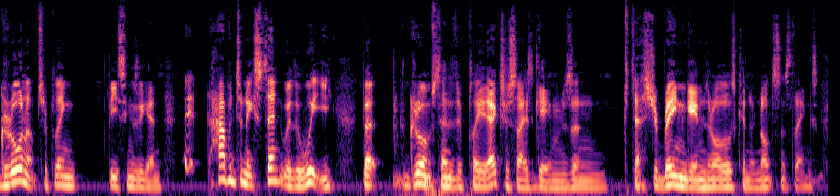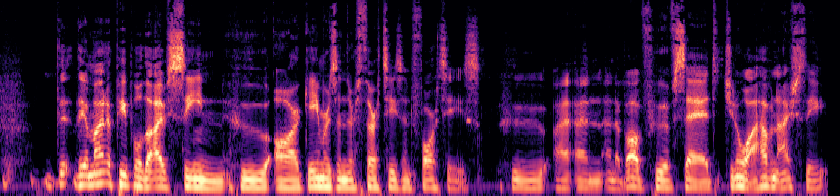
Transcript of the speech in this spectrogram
Grown ups are playing these things again. It happened to an extent with the Wii, but grown ups tended to play exercise games and test your brain games and all those kind of nonsense things. The, the amount of people that I've seen who are gamers in their 30s and 40s who uh, and and above who have said, "Do you know what? I haven't actually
